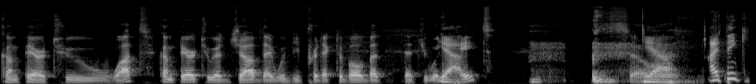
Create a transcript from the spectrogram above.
compared to what? Compared to a job that would be predictable but that you would yeah. hate? So yeah I think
